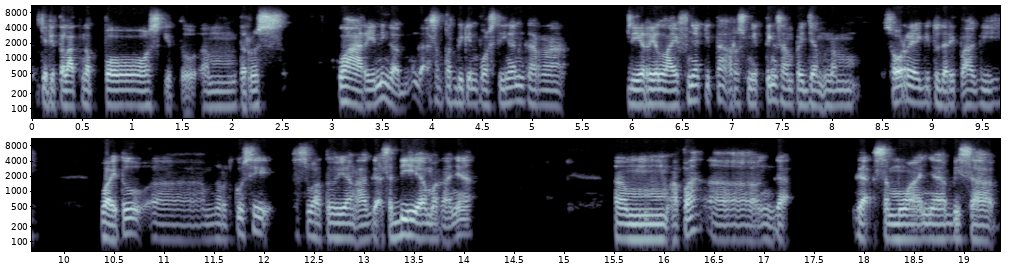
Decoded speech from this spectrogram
jadi telat ngepost gitu um, terus wah hari ini nggak nggak sempat bikin postingan karena di real life-nya kita harus meeting sampai jam 6 sore gitu dari pagi. Wah itu uh, menurutku sih sesuatu yang agak sedih ya makanya um, apa uh, nggak nggak semuanya bisa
